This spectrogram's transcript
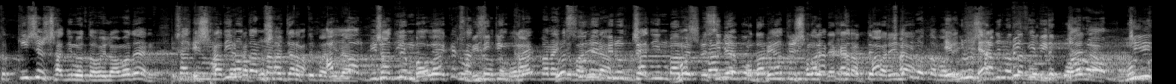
তো কিসের স্বাধীনতা হইল আমাদের? এই স্বাধীনতার নামে যারা আল্লাহর বিরুদ্ধে বলে একটু ভিজিটিং কার্ড বানাইতে পারি না। স্বাধীনভাবে প্রেসিডেন্ট প্রধানমন্ত্রীর সঙ্গে দেখা করতে পারি না। এগুলো স্বাধীনতার মধ্যে পড়ে না। ঠিক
